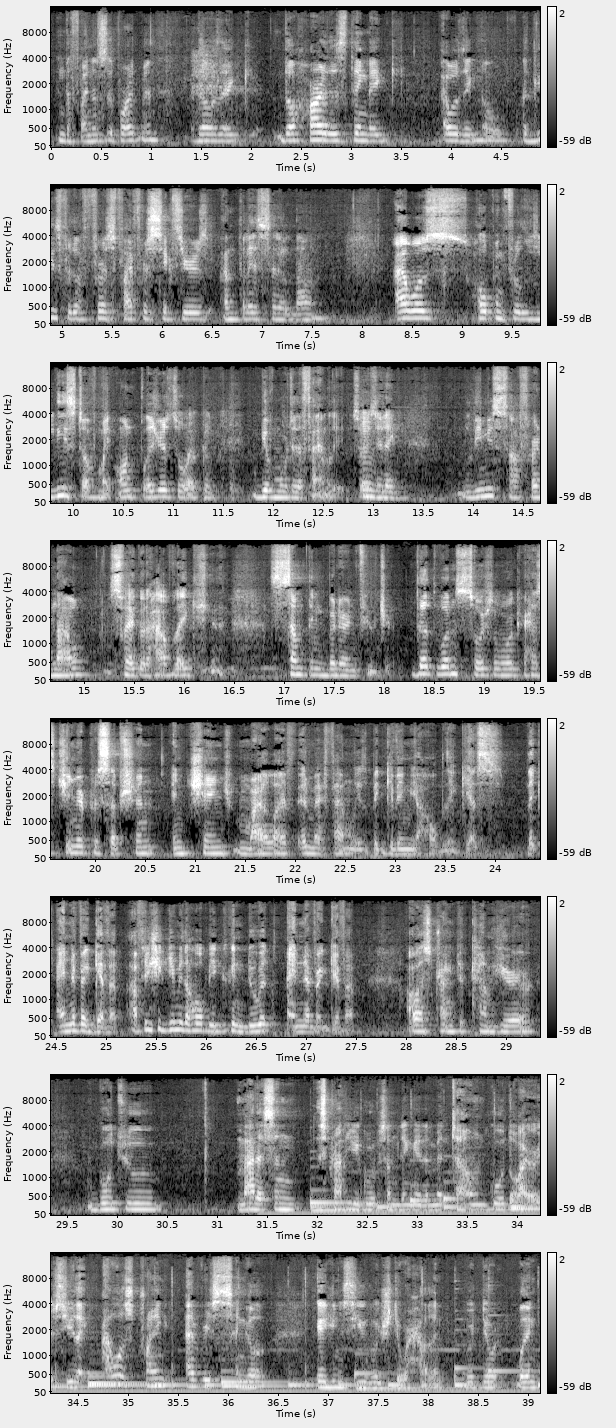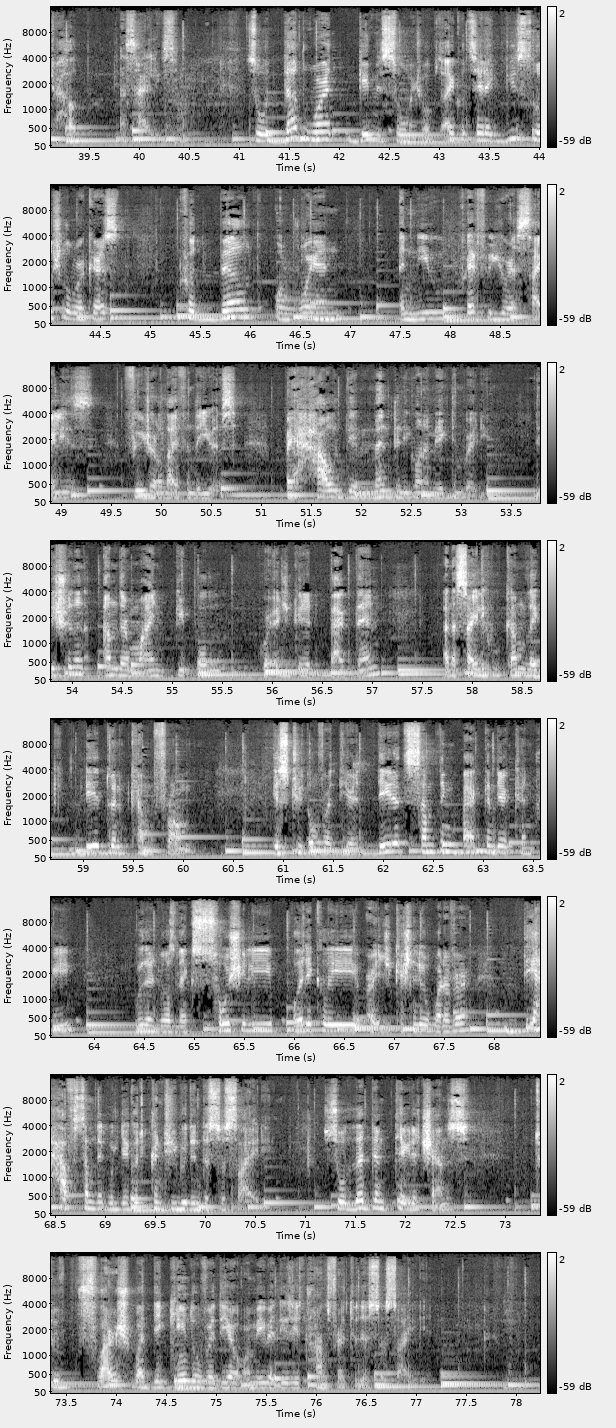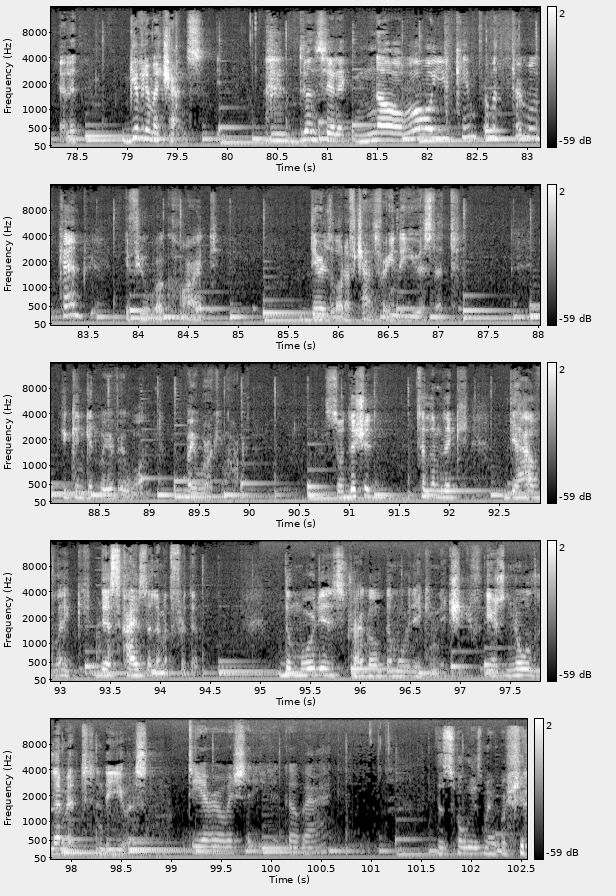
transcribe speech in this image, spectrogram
in the finance department. That was like the hardest thing. Like I was like, no, at least for the first five or six years until I settled down. I was hoping for the least of my own pleasure so I could give more to the family. So mm-hmm. I said like, leave me suffer now so I could have like something better in future. That one social worker has changed my perception and changed my life and my family's by giving me a hope. Like yes, like I never give up. After she gave me the hope, you can do it. I never give up. I was trying to come here, go to Madison strategy group, something in the Midtown, go to IRC. Like I was trying every single agency which they were helping, which they were willing to help asylees. So that word gave me so much hope. I could say like these social workers could build or ruin a new refugee or asylees future life in the U.S. by how they're mentally gonna make them ready. They shouldn't undermine people who were educated back then. and asylee who come like they didn't come from street over there. They did something back in their country, whether it was like socially, politically, or educationally or whatever. They have something which they could contribute in the society. So let them take the chance to flourish what they gained over there, or maybe at least transfer to the society. Yeah, let, give them a chance. Don't say like, no, oh, you came from a terrible country. If you work hard, there's a lot of chance for in the US that you can get whatever you want by working hard. So they should tell them like they have like the sky's the limit for them. The more they struggle, the more they can achieve. There's no limit in the US. Do you ever wish that you could go back? That's always my wish.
